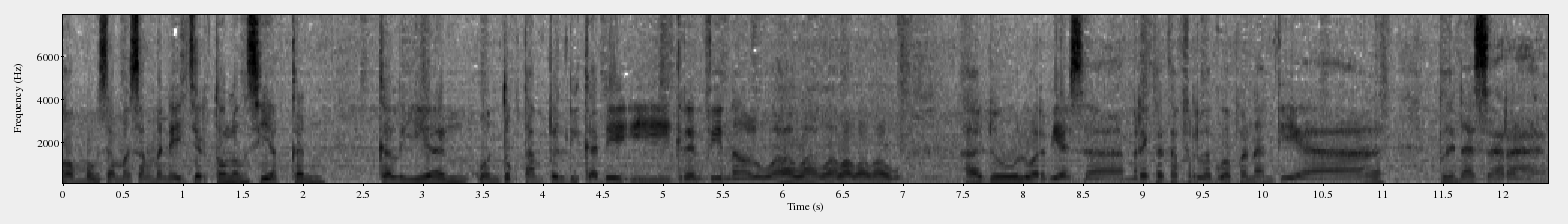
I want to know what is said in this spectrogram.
ngomong sama sang manajer tolong siapkan kalian untuk tampil di KDI Grand Final. Wow wow wow wow wow. Aduh luar biasa. Mereka cover lagu apa nanti ya? Penasaran.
